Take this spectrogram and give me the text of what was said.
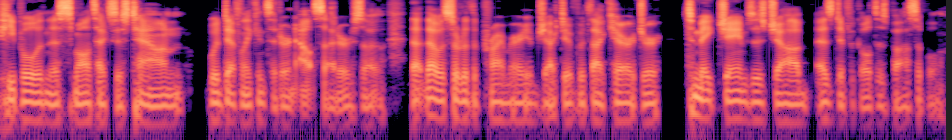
people in this small Texas town would definitely consider an outsider. So that, that was sort of the primary objective with that character to make James's job as difficult as possible.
